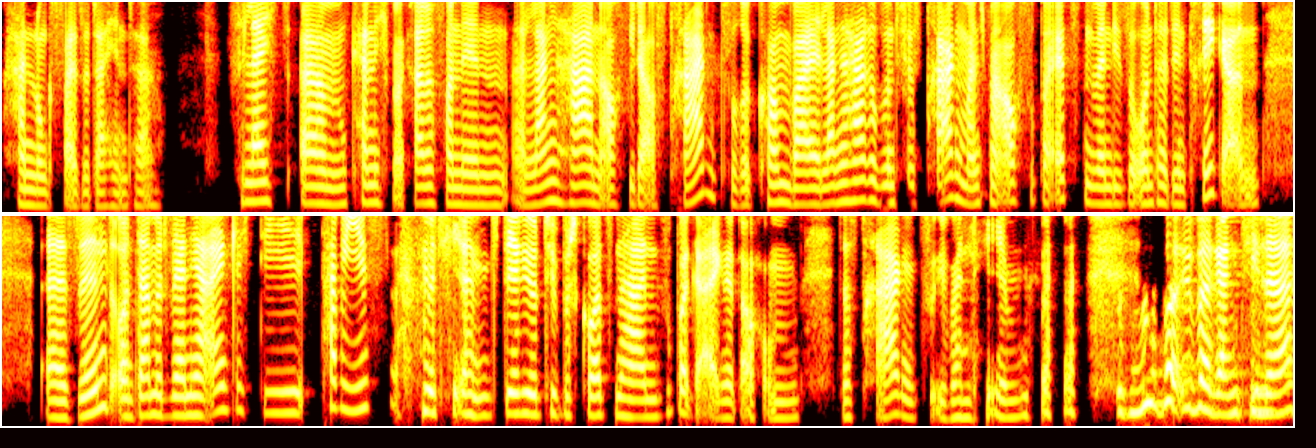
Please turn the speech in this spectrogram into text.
Handlungsweise dahinter? Vielleicht ähm, kann ich mal gerade von den äh, langen Haaren auch wieder aufs Tragen zurückkommen, weil lange Haare sind fürs Tragen manchmal auch super ätzend, wenn die so unter den Trägern äh, sind. Und damit wären ja eigentlich die Puppies mit ihren stereotypisch kurzen Haaren super geeignet, auch um das Tragen zu übernehmen. Super Übergang, Tina,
